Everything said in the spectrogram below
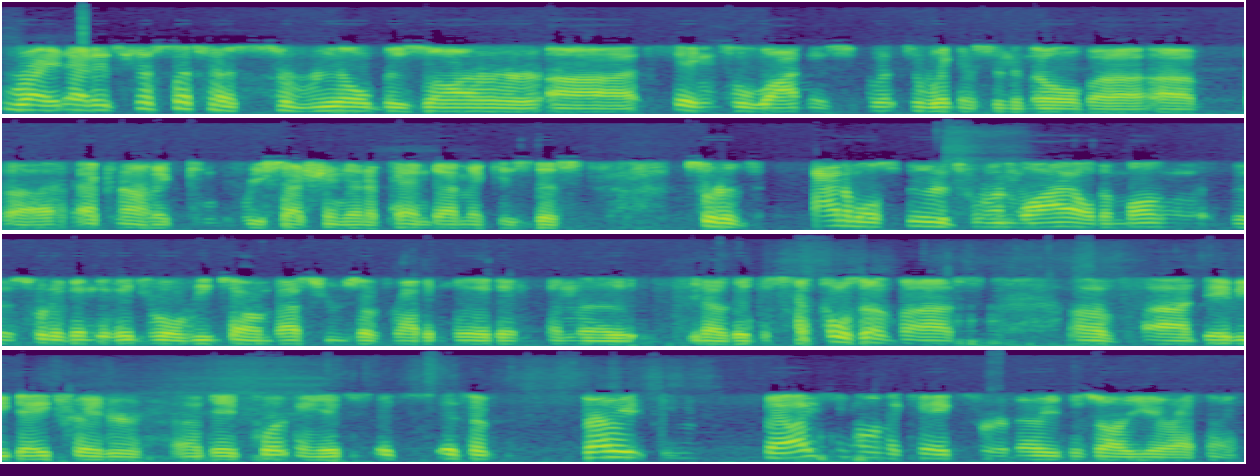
Right, and it's just such a surreal, bizarre uh, thing to witness to witness in the middle of a, a, a economic recession and a pandemic. Is this sort of animal spirits run wild among the sort of individual retail investors of Robinhood and, and the you know the disciples of uh, of uh, Davy Day trader uh, Dave Portnoy. It's it's it's a very the icing on the cake for a very bizarre year, I think.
